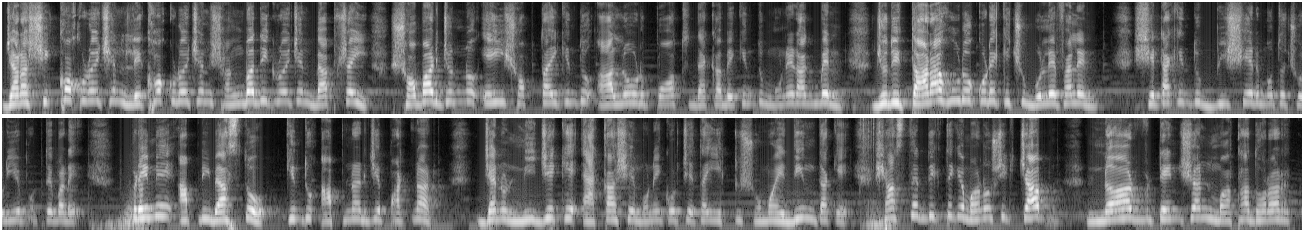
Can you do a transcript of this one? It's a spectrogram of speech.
যারা শিক্ষক রয়েছেন, লেখক রয়েছেন, সাংবাদিক রয়েছেন, ব্যবসায়ী, সবার জন্য এই সপ্তাহে কিন্তু আলোর পথ দেখাবে। কিন্তু মনে রাখবেন, যদি তাড়াহুড়ো করে কিছু বলে ফেলেন, সেটা কিন্তু বিষের মতো ছড়িয়ে পড়তে পারে। প্রেমে আপনি ব্যস্ত, কিন্তু আপনার যে পার্টনার যেন নিজেকে একা সে মনে করছে, তাই একটু সময় দিন তাকে। স্বাস্থ্যের দিক থেকে মানসিক চাপ, নার্ভ টেনশন, মাথা ধরার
